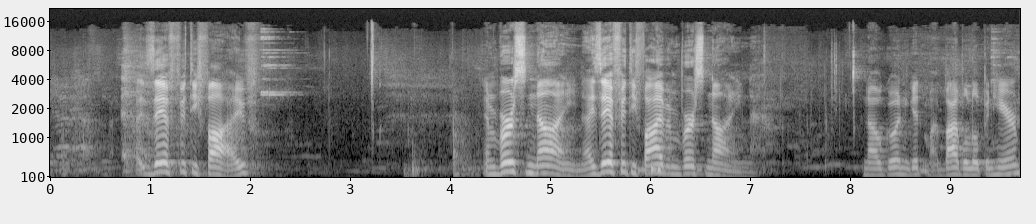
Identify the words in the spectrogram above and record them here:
Yeah. Isaiah 55 and verse 9. Isaiah 55 and verse 9. Now go ahead and get my Bible open here.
